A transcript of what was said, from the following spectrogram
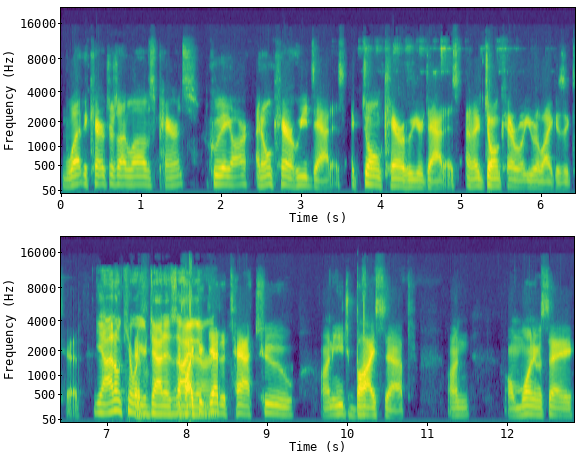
what the characters I love's parents, who they are. I don't care who your dad is. I don't care who your dad is, and I don't care what you were like as a kid. Yeah, I don't care what If- your dad is if either. I could get a tattoo on each bicep, on on one it would say,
